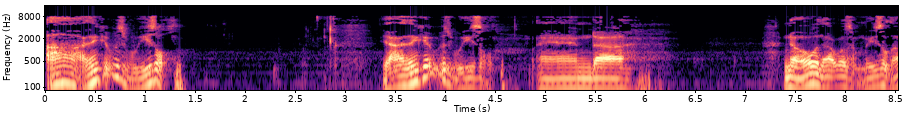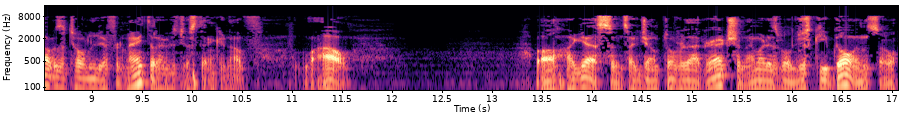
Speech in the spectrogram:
Ah, I think it was Weasel. Yeah, I think it was Weasel. And, uh, no, that wasn't Weasel. That was a totally different night that I was just thinking of. Wow. Well, I guess since I jumped over that direction, I might as well just keep going. So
